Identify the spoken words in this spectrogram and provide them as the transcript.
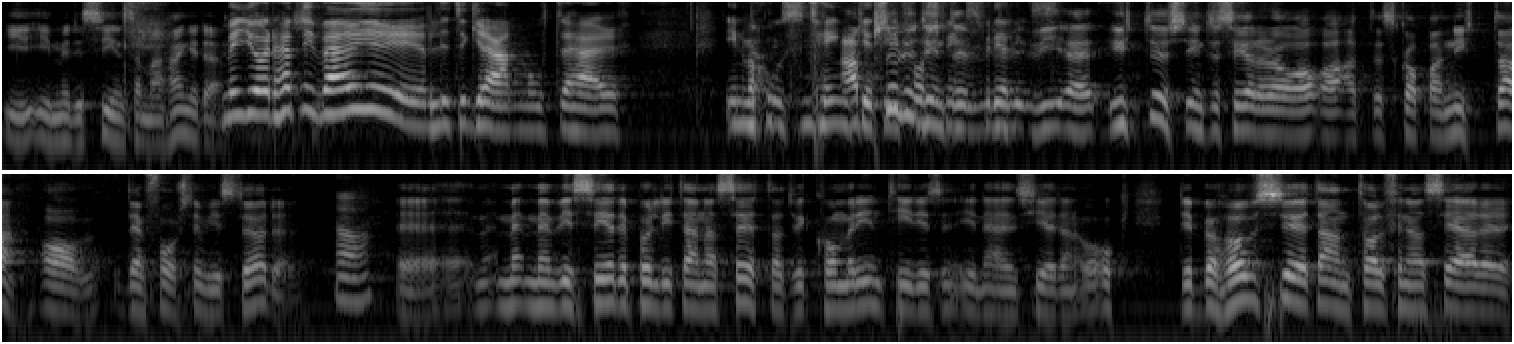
i, i medicinsammanhanget. Men gör det här att ni värjer er lite grann mot det här innovationstänket Absolut i inte. Vi är ytterst intresserade av att skapa nytta av den forskning vi stöder. Ja. Eh, men, men, vi ser det på ett lite annat sätt, att vi kommer in tidigt i näringskedjan och det behövs ju ett antal finansiärer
